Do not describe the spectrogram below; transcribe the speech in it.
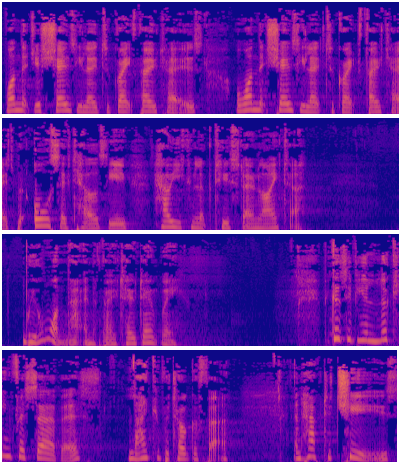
One that just shows you loads of great photos, or one that shows you loads of great photos but also tells you how you can look two stone lighter? We all want that in a photo, don't we? Because if you're looking for service, like a photographer, and have to choose,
